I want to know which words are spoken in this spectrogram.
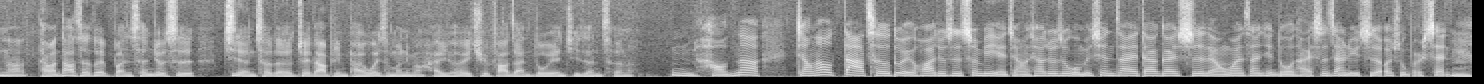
那台湾大车队本身就是计程车的最大品牌，为什么你们还会去发展多元计程车呢？嗯，好，那讲到大车队的话，就是顺便也讲一下，就是我们现在大概是两万三千多台，市占率是二十五 percent，嗯，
